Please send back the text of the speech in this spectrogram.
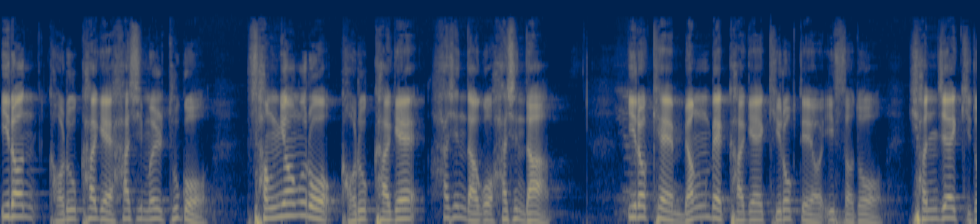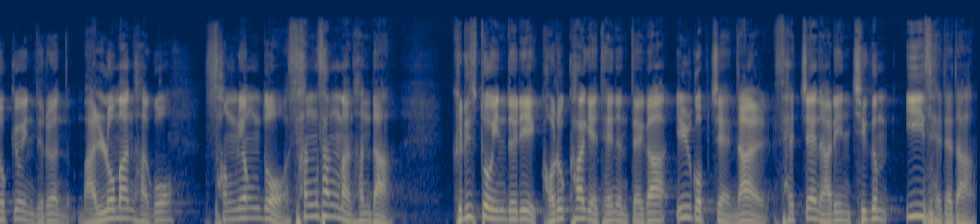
이런 거룩하게 하심을 두고 성령으로 거룩하게 하신다고 하신다. 이렇게 명백하게 기록되어 있어도 현재 기독교인들은 말로만 하고 성령도 상상만 한다. 그리스도인들이 거룩하게 되는 때가 일곱째 날, 셋째 날인 지금 이 세대다.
